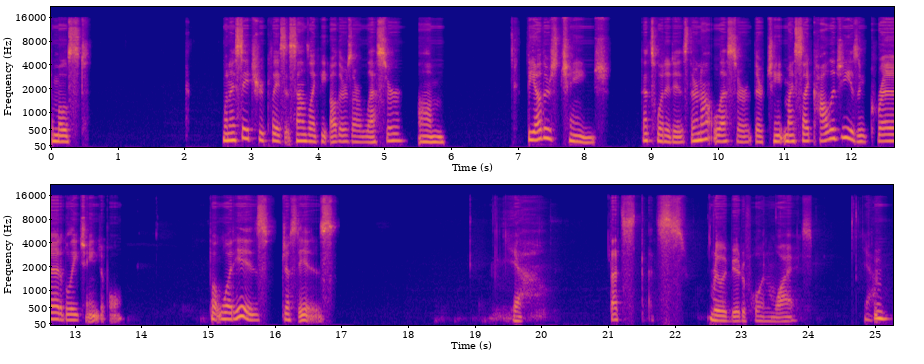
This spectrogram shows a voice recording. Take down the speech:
the most when I say true place, it sounds like the others are lesser. Um, the others change. That's what it is. They're not lesser. They're change. My psychology is incredibly changeable. But what is just is. Yeah. That's that's really beautiful and wise. Yeah. Mm.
